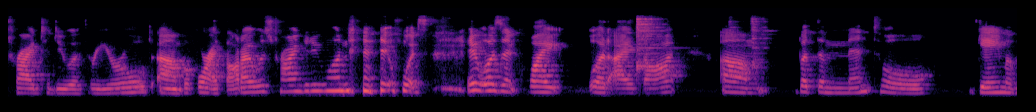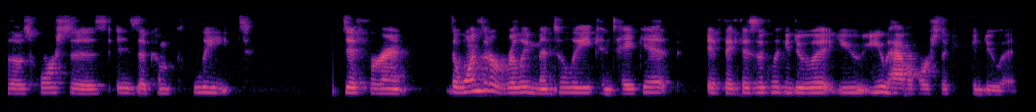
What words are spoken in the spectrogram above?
tried to do a three year old. Um, before I thought I was trying to do one, it was it wasn't quite what I thought. Um, but the mental game of those horses is a complete different. The ones that are really mentally can take it. If they physically can do it, you you have a horse that can do it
